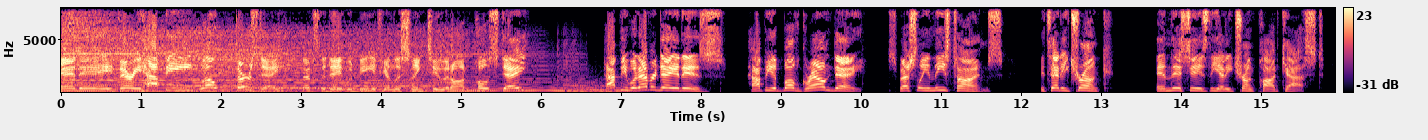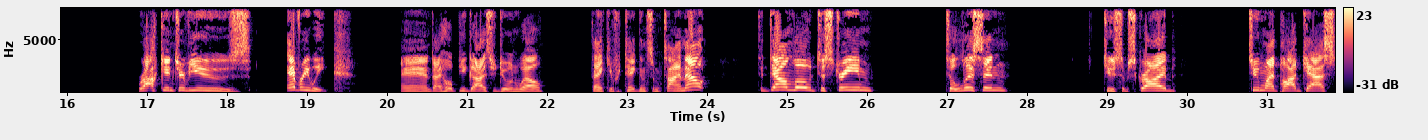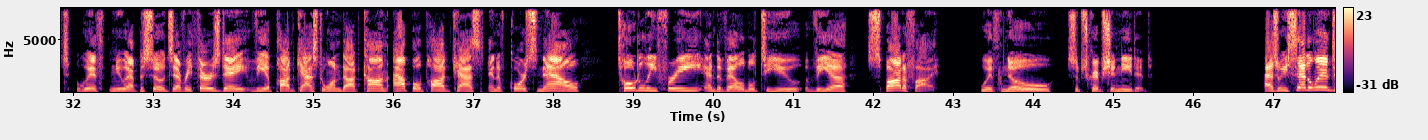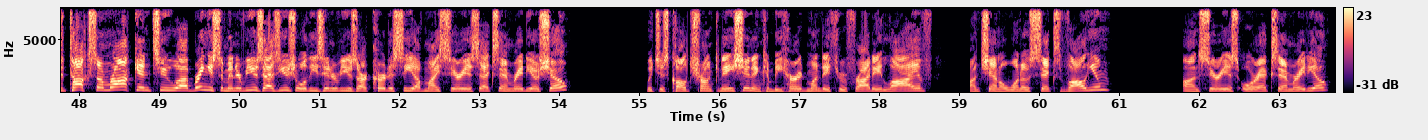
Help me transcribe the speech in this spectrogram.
And a very happy, well, Thursday. That's the day it would be if you're listening to it on post day. Happy whatever day it is. Happy above ground day, especially in these times. It's Eddie Trunk, and this is the Eddie Trunk Podcast. Rock interviews every week. And I hope you guys are doing well. Thank you for taking some time out to download, to stream, to listen to subscribe to my podcast with new episodes every Thursday via podcast1.com, Apple Podcast, and of course now totally free and available to you via Spotify with no subscription needed. As we settle in to talk some rock and to uh, bring you some interviews, as usual, these interviews are courtesy of my Sirius XM radio show, which is called Trunk Nation and can be heard Monday through Friday live on channel 106 volume on Sirius or XM radio.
